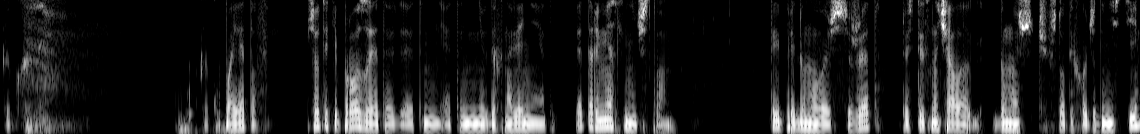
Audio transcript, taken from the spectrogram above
Как, как у поэтов. Все-таки проза это, это, это не вдохновение, это, это ремесленничество. Ты придумываешь сюжет, то есть ты сначала думаешь, что ты хочешь донести,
